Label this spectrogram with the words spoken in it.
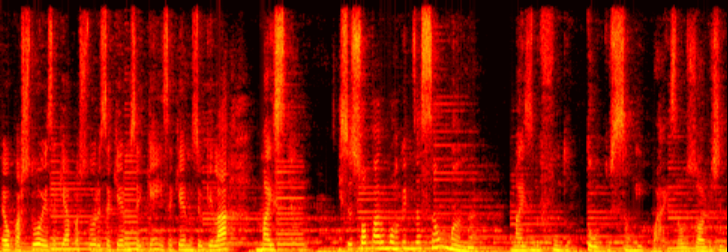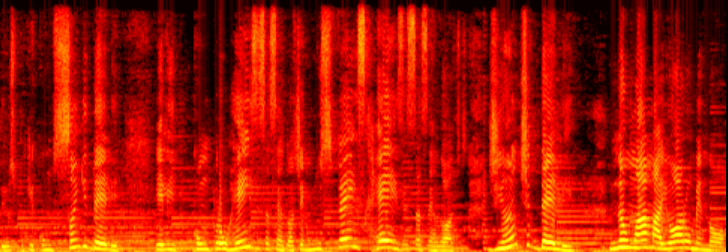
é o pastor, esse aqui é a pastora, esse aqui é não sei quem, esse aqui é não sei o que lá, mas isso é só para uma organização humana mas no fundo todos são iguais aos olhos de Deus, porque com o sangue dele, ele comprou reis e sacerdotes, ele nos fez reis e sacerdotes. Diante dele não há maior ou menor,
